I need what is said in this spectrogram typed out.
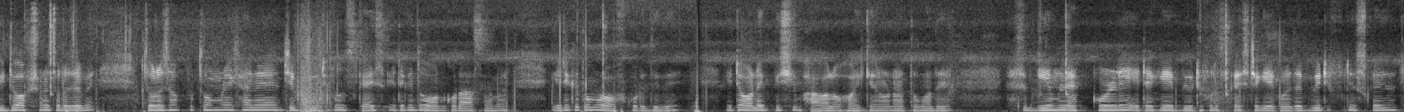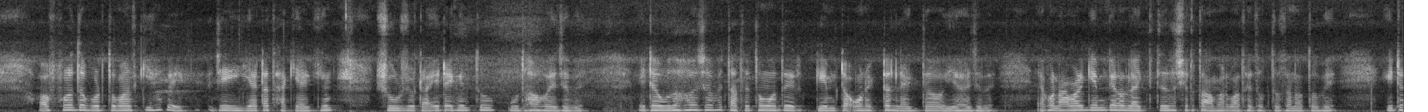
ভিডিও অপশনে চলে যাবে। চলে পর তোমরা এখানে যে বিউটিফুল স্কাইস এটা কিন্তু অন করা আছে আমার। এটাকে তোমরা অফ করে দেবে। এটা অনেক বেশি ভালো হয়, কেননা তোমাদের গেম ল্যাক করলে এটাকে বিউটিফুল স্কাইসটাকে ইয়ে করে দেবে বিউটিফুল স্কাই অফ করে দেওয়ার পর তোমার কী হবে? যে ইয়াটা থাকে আর কি, সূর্যটা, এটা কিন্তু উধা হয়ে যাবে। এটা উধা হয়ে যাবে, তাতে তোমাদের গেমটা অনেকটা ল্যাগ দেওয়া ইয়ে হয়ে যাবে। এখন আমার গেম কেন ল্যাগ দিতেছে সেটা তো আমার মাথায় ধরতেছে না, তবে এটা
